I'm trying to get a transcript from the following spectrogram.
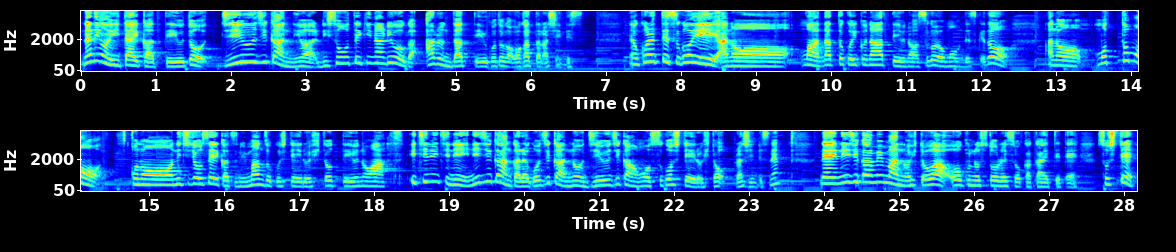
何を言いたいかっていうと、自由時間には理想的な量があるんだっていうことが分かったらしいんです。でもこれってすごい、あのー、まあ納得いくなっていうのはすごい思うんですけど、あの、最もこの日常生活に満足している人っていうのは、1日に2時間から5時間の自由時間を過ごしている人らしいんですね。で、2時間未満の人は多くのストレスを抱えてて、そして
